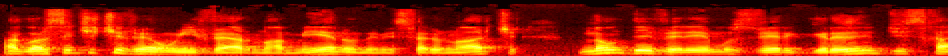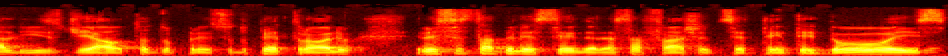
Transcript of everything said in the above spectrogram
Agora, se a gente tiver um inverno ameno no hemisfério norte, não deveremos ver grandes ralis de alta do preço do petróleo, ele se estabelecendo nessa faixa de 72,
